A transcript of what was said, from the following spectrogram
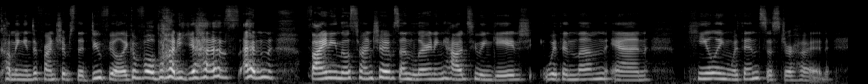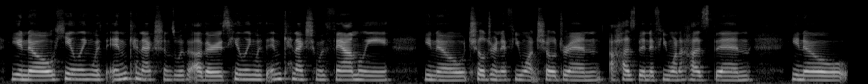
coming into friendships that do feel like a full body yes and finding those friendships and learning how to engage within them and healing within sisterhood, you know, healing within connections with others, healing within connection with family, you know, children if you want children, a husband if you want a husband, you know,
